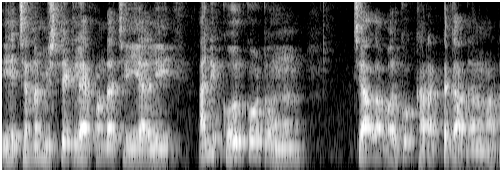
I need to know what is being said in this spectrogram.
ఏ చిన్న మిస్టేక్ లేకుండా చేయాలి అని కోరుకోవటం చాలా వరకు కరెక్ట్ కాదనమాట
